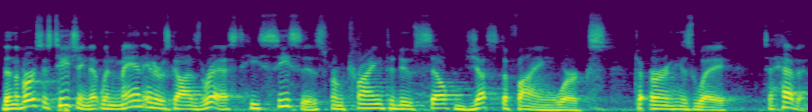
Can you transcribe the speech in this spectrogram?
then the verse is teaching that when man enters God's rest, he ceases from trying to do self justifying works to earn his way to heaven,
